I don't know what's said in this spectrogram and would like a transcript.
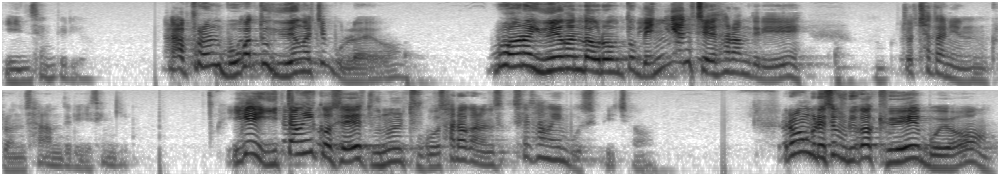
이 인생들이요. 앞으로는 뭐가 또 유행할지 몰라요. 뭐 하나 유행한다 그러면 또 몇 년째 사람들이 쫓아다니는 그런 사람들이 생기고. 이게 이 땅의 것에 눈을 두고 살아가는 세상의 모습이죠. 여러분, 그래서 우리가 교회에 모여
